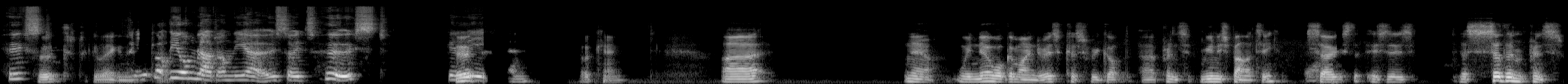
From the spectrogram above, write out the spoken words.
Höchst. Höchst gelegenen. So you've got the umlaut on the O, so it's höchst. Okay. Uh, now we know what Gemeinde is because we got uh, Prince municipality. Yeah. So this is the southern prince,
